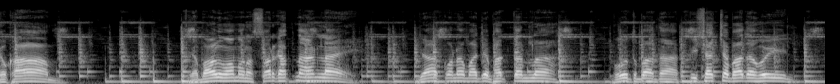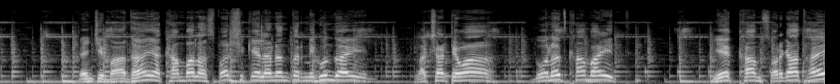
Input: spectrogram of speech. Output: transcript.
यो खांब. या बाळूमामानं स्वर्गातनं आणलाय. ज्या कोणा माझ्या भक्तांना भूत बाधा पिशाच्या बाधा होईल त्यांची बाधा या खांबाला स्पर्श केल्यानंतर निघून जाईल. लक्षात ठेवा दोनच खांब आहेत. एक खांब स्वर्गात आहे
